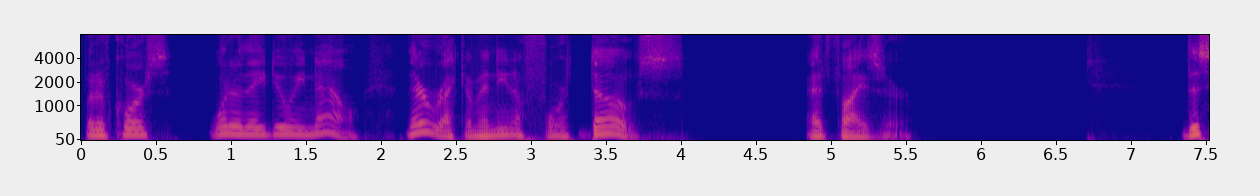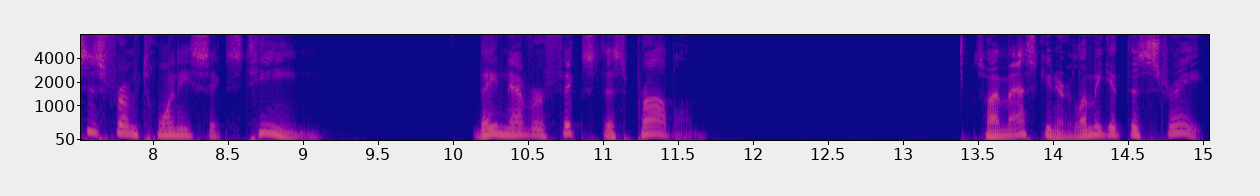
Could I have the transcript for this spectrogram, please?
But of course, what are they doing now? They're recommending a fourth dose at Pfizer. This is from 2016. They never fixed this problem. So I'm asking her, let me get this straight.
